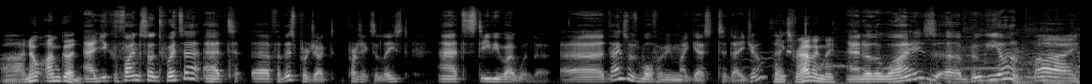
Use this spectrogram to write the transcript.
Uh, no, I'm good. And you can find us on Twitter at, uh, for this project, project at least, at Stevie by Wonder. Uh, thanks as well for being my guest today, John. Thanks for having me. And otherwise, uh, boogie on. Bye.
